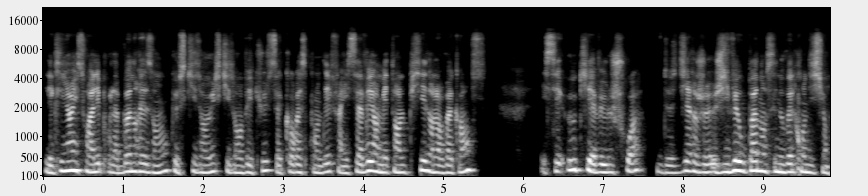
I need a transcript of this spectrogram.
les clients, ils sont allés pour la bonne raison, que ce qu'ils ont eu, ce qu'ils ont vécu, ça correspondait. Enfin, ils savaient en mettant le pied dans leurs vacances. Et c'est eux qui avaient eu le choix de se dire, j'y vais ou pas dans ces nouvelles conditions.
